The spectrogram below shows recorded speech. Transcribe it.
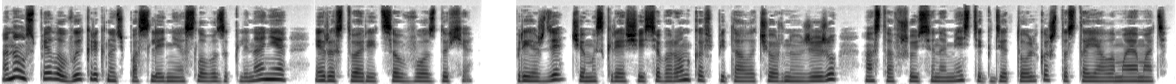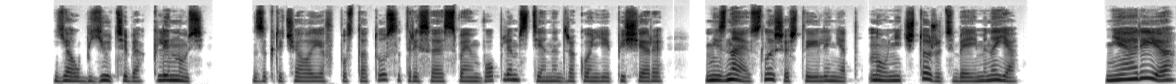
Она успела выкрикнуть последнее слово заклинания и раствориться в воздухе прежде чем искрящаяся воронка впитала черную жижу, оставшуюся на месте, где только что стояла моя мать. «Я убью тебя, клянусь!» — закричала я в пустоту, сотрясая своим воплем стены драконьей пещеры. «Не знаю, слышишь ты или нет, но уничтожу тебя именно я». «Не ори, а!»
